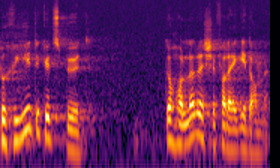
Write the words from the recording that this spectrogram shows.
bryter Guds bud, da holder det ikke for deg i dommen.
